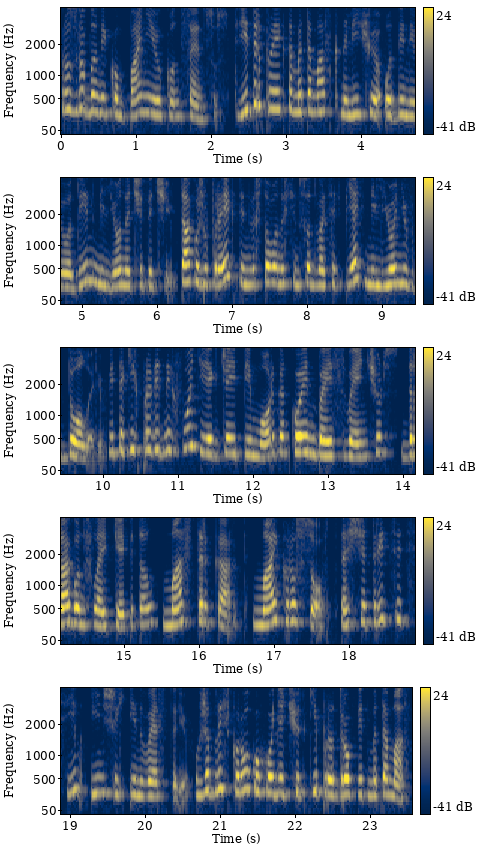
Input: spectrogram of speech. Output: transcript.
розроблений компанією Consensus. Твіттер проєкта Metamask налічує 1,1 мільйона читачів. Також у проєкт інвестовано 725 мільйонів доларів. Від таких провідних фондів, як JP Morgan, Coinbase Ventures, Dragonfly Capital, MasterCard, Microsoft та ще 37 інших інвесторів. Уже близько року ходять чутки про дроп від Metamask.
